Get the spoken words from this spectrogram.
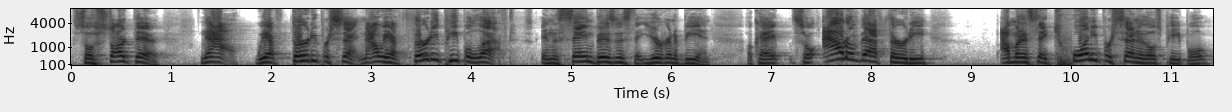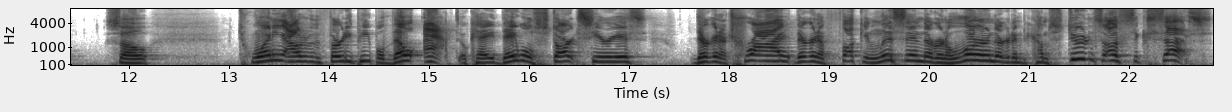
So start there. Now, we have 30%. Now we have 30 people left in the same business that you're going to be in. Okay? So out of that 30, I'm going to say 20% of those people. So 20 out of the 30 people, they'll act, okay? They will start serious. They're going to try. They're going to fucking listen. They're going to learn. They're going to become students of success.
